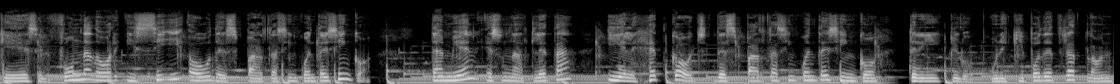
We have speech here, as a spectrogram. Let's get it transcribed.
que es el fundador y CEO de Sparta 55. También es un atleta y el head coach de Sparta 55 Tri Club, un equipo de triatlón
